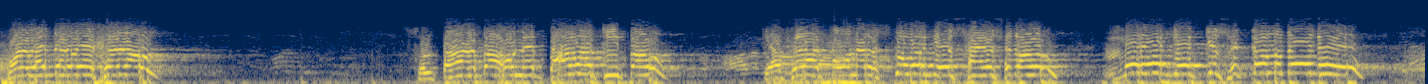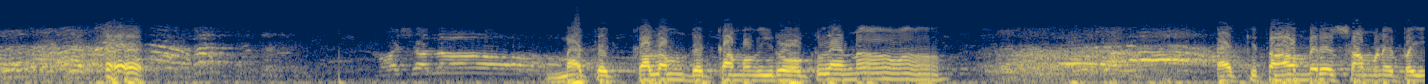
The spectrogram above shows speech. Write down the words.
ہوں ادھر ویخ سلطان باہو نے دعوی کیتا کہ افلا تو رستو ورگے سائنسدان میرے اگے کس کم دے دے؟ میں تے قلم دے کم بھی روک لینا۔ کتاب میرے سامنے پئی۔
